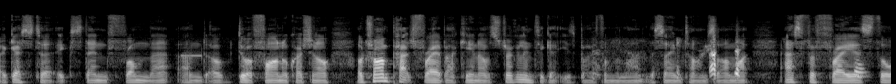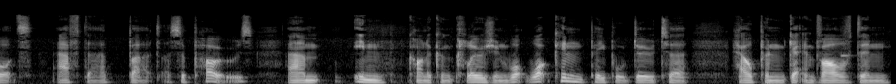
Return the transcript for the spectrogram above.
I guess to extend from that, and I'll do a final question. I'll I'll try and patch Freya back in. I was struggling to get you both on the line at the same time, so I might ask for Freya's thoughts after. But I suppose, um, in kind of conclusion, what what can people do to help and get involved in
